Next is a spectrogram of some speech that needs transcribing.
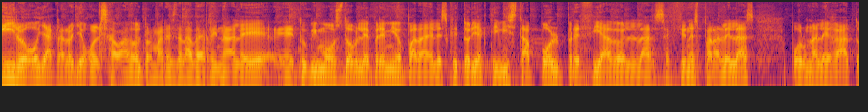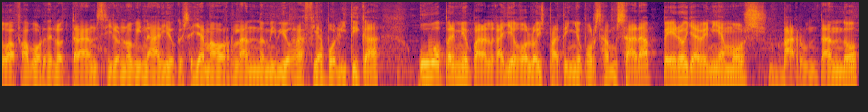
Y luego ya, claro, llegó el sábado, el palmarés de la Berrinale. Eh, tuvimos doble premio para el escritor y activista Paul Preciado en las secciones paralelas por un alegato a favor de lo trans y lo no binario que se llama Orlando, mi biografía política. Hubo premio para el gallego Lois Patiño por Samsara, pero ya veníamos barruntando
